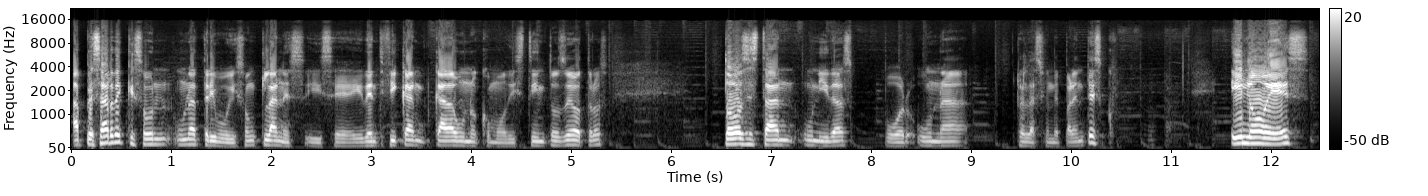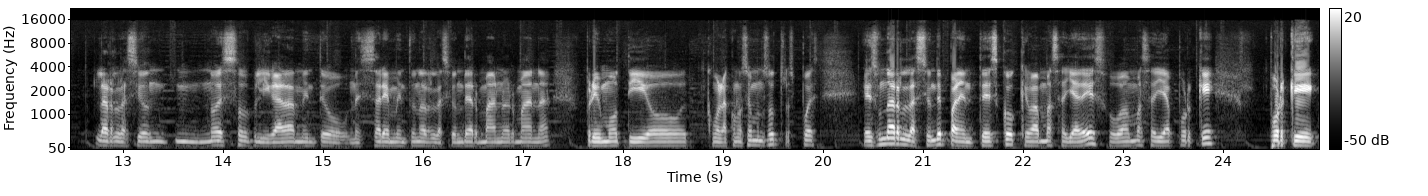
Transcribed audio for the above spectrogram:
a pesar de que son una tribu y son clanes y se identifican cada uno como distintos de otros, todos están unidas por una relación de parentesco. Y no es la relación, no es obligadamente o necesariamente una relación de hermano, hermana, primo, tío, como la conocemos nosotros, pues. Es una relación de parentesco que va más allá de eso, va más allá. ¿Por qué? Porque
